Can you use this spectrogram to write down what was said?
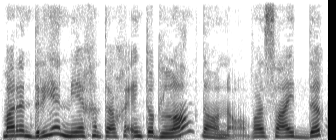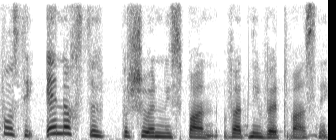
maar in 93 en tot lank daarna was hy dikwels die enigste persoon in die span wat nie wit was nie.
